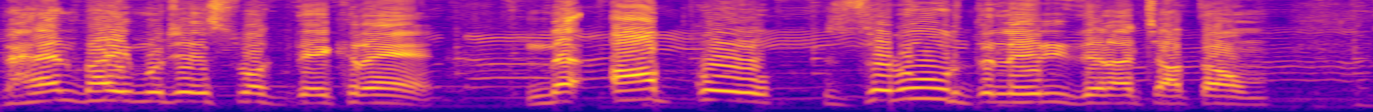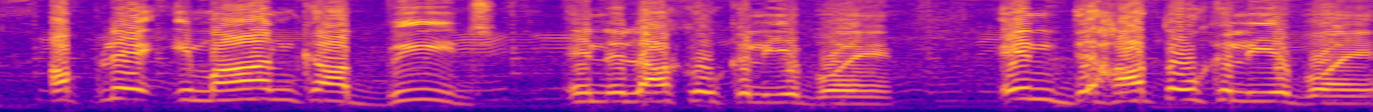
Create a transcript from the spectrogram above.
بہن بھائی مجھے اس وقت دیکھ رہے ہیں، میں آپ کو ضرور دلیری دینا چاہتا ہوں۔ اپنے ایمان کا بیج ان علاقوں کے لیے بوئیں، ان دیہاتوں کے لیے بوئیں،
